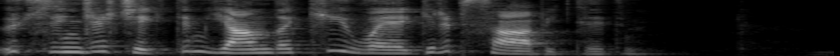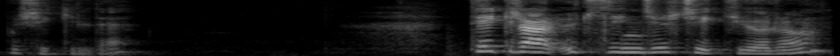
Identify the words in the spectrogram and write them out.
Üç zincir çektim, yandaki yuvaya girip sabitledim. Bu şekilde. Tekrar üç zincir çekiyorum.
